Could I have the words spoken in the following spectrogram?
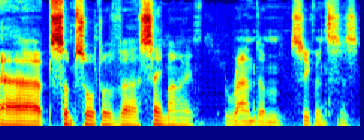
uh, some sort of uh, semi-random sequences.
